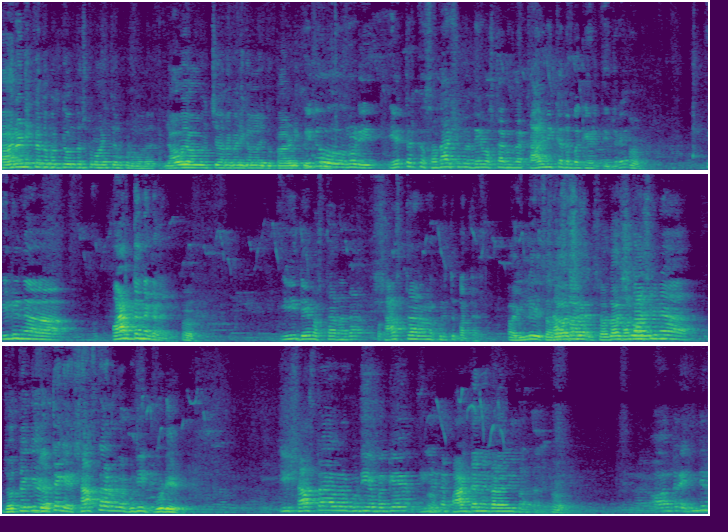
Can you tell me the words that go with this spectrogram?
ಕಾರಣಿಕದ ಬಗ್ಗೆ ಒಂದಷ್ಟು ಮಾಹಿತಿಯನ್ನು ಕೊಡ್ಬೋದು? ಯಾವ ಯಾವ ವಿಚಾರಗಳಿಗೆಲ್ಲ ಇದು ಕಾರಣಿಕ ಇದು ನೋಡಿ ಏತರ್ಕ ಸದಾಶಿವ ದೇವಸ್ಥಾನದ ಕಾರಣಿಕದ ಬಗ್ಗೆ ಹೇಳ್ತಿದ್ರೆ ಇಲ್ಲಿನ ಪ್ರಾರ್ಥನೆಗಳಲ್ಲಿ. ಈ ದೇವಸ್ಥಾನದ ಶಾಸ್ತ್ರಗಳನ್ನು ಕುರಿತು ಬರ್ತದೆ ಇಲ್ಲಿ ಸದಾಶಿವ ಸದಾಶಿವ ಸದಾಶಿವನ ಜೊತೆಗೆ ಜೊತೆಗೆ ಶಾಸ್ತ್ರಾರದ ಗುಡಿ. ಇದೆ ಗುಡಿ. ಇದೆ ಈ ಶಾಸ್ತ್ರಾರದ ಗುಡಿಯ ಬಗ್ಗೆ ಇಲ್ಲಿನ ಪ್ರಾರ್ಥನೆಗಳಲ್ಲಿ ಬರ್ತದೆ. ಅಂದ್ರೆ ಹಿಂದಿನ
